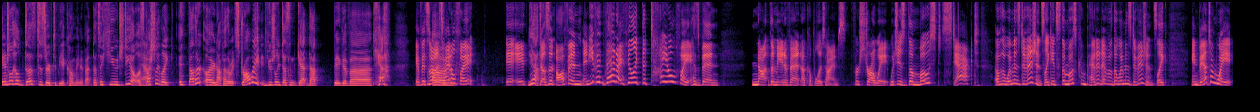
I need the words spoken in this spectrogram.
Angela Hill does deserve to be a co-main event. That's a huge deal, especially like if feather or not featherweight, strawweight it usually doesn't get that big of a Yeah. If it's not a Um, title fight, it, it Yeah. doesn't often. And even then, I feel like the title fight has been not the main event a couple of times for strawweight, which is the most stacked of the women's divisions. Like it's the most competitive of the women's divisions. Like in bantamweight,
